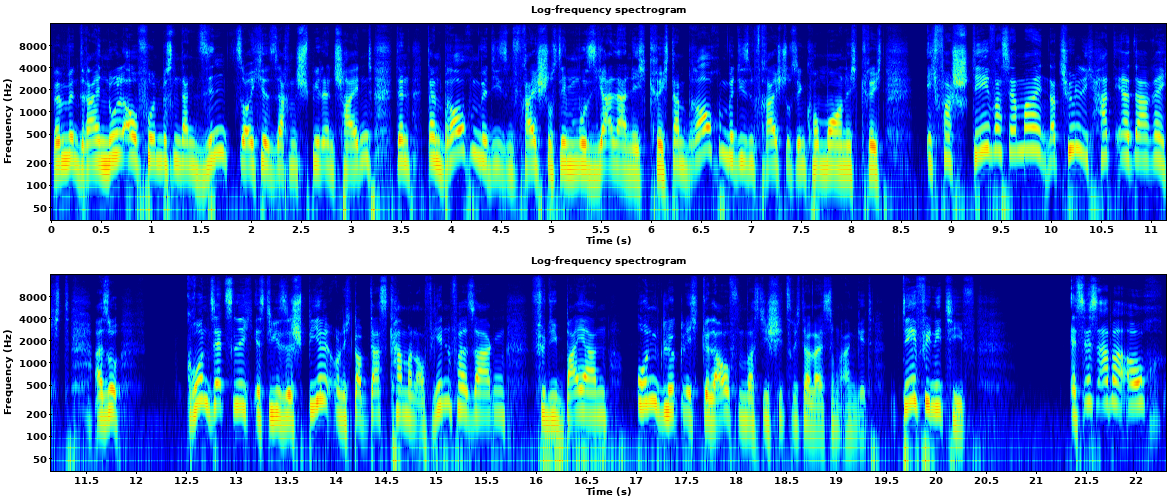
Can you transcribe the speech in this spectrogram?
wenn wir 3-0 aufholen müssen, dann sind solche Sachen spielentscheidend, denn dann brauchen wir diesen Freistoß, den Musiala nicht kriegt, dann brauchen wir diesen Freistoß, den Coman nicht kriegt. Ich verstehe, was er meint. Natürlich hat er da recht. Also Grundsätzlich ist dieses Spiel, und ich glaube, das kann man auf jeden Fall sagen, für die Bayern unglücklich gelaufen, was die Schiedsrichterleistung angeht. Definitiv. Es ist aber auch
